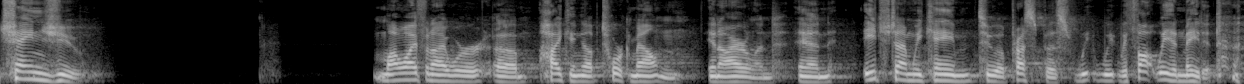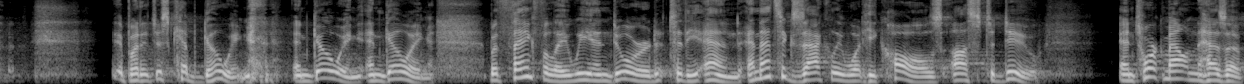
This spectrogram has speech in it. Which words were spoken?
change you. My wife and I were uh, hiking up Torc Mountain in Ireland, and each time we came to a precipice, we, we, we thought we had made it. but it just kept going and going and going. But thankfully, we endured to the end. And that's exactly what he calls us to do. And Torc Mountain has a,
